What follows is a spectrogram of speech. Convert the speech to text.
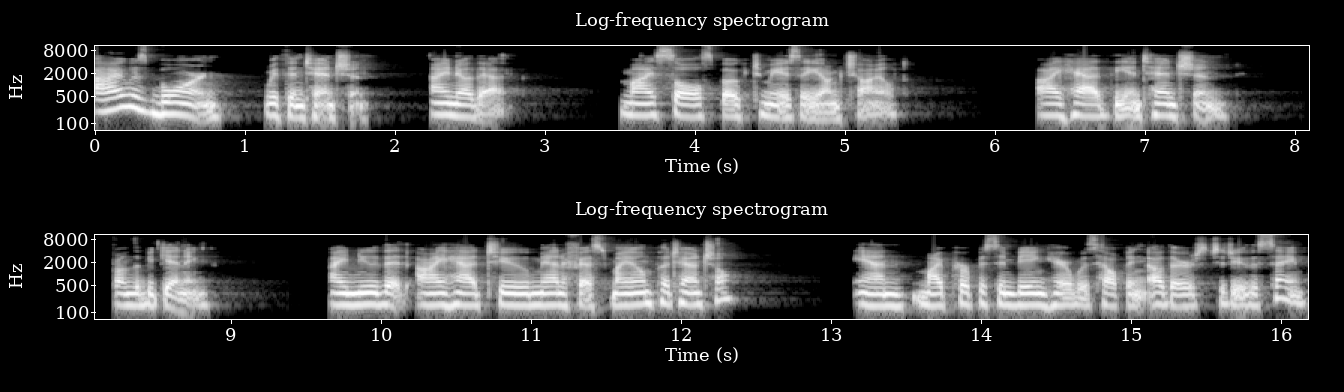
I was born with intention. I know that. My soul spoke to me as a young child. I had the intention from the beginning. I knew that I had to manifest my own potential, and my purpose in being here was helping others to do the same.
